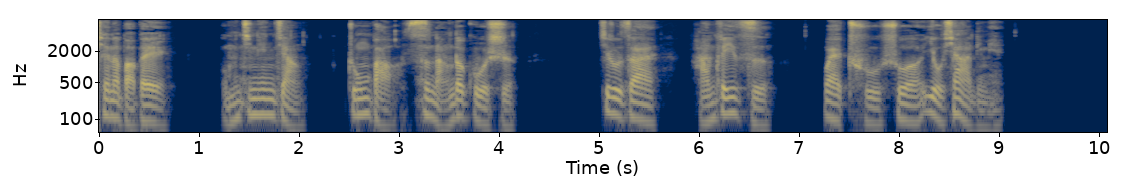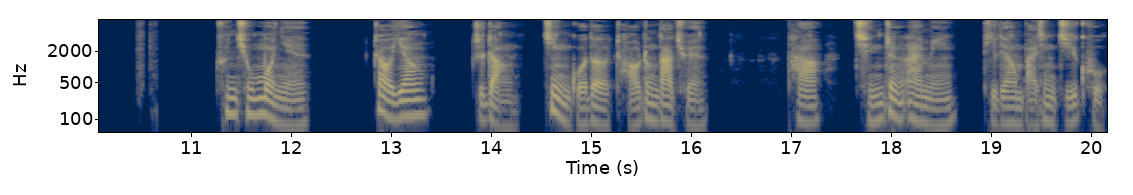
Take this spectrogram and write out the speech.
亲爱的宝贝，我们今天讲中饱私囊的故事，记录在《韩非子外储说右下》里面。春秋末年，赵鞅执掌晋国的朝政大权，他勤政爱民，体谅百姓疾苦，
